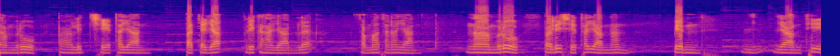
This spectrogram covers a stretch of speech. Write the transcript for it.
นำรูปปาลิเฉทยาน ปัจจยะปริกหายานและสัมมาสนญาณนามรูปปริเฉทยานนั้น เป็น ญาณที่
